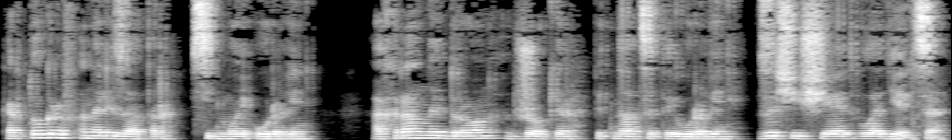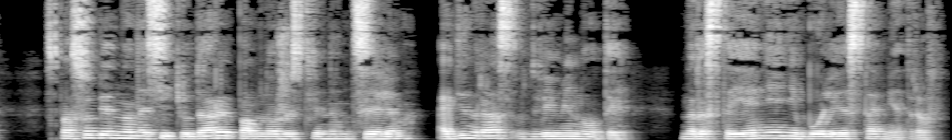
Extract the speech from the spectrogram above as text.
Картограф-анализатор, седьмой уровень. Охранный дрон «Джокер», пятнадцатый уровень, защищает владельца. Способен наносить удары по множественным целям один раз в две минуты, на расстояние не более 100 метров.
